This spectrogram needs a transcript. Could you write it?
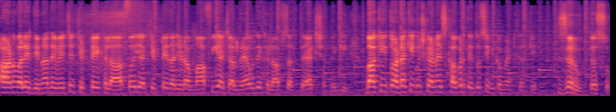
ਆਉਣ ਵਾਲੇ ਦਿਨਾਂ ਦੇ ਵਿੱਚ ਚਿੱਟੇ ਖਿਲਾਫ ਜਾਂ ਚਿੱਟੇ ਦਾ ਜਿਹੜਾ ਮਾਫੀਆ ਚੱਲ ਰਿਹਾ, ਉਹਦੇ ਖਿਲਾਫ ਸਖਤ ਐਕਸ਼ਨ ਲੇਗੀ ਬਾਕੀ ਤੁਹਾਡਾ ਕੀ ਕੁਝ ਕਹਿਣਾ ਇਸ ਖਬਰ ਤੇ ਤੁਸੀਂ ਵੀ ਕਮੈਂਟ ਕਰਕੇ ਜ਼ਰੂਰ ਦੱਸੋ।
